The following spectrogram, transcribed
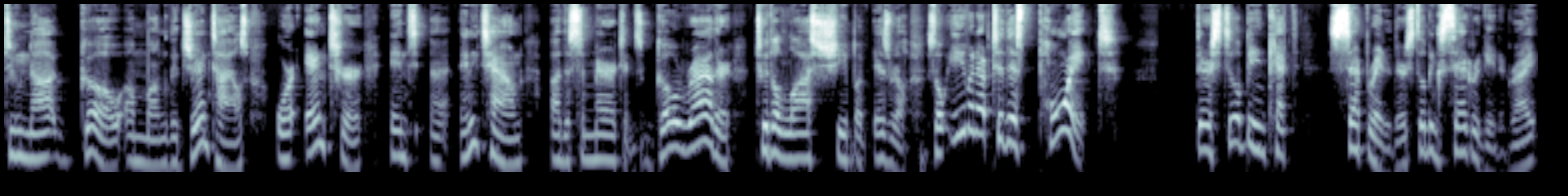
Do not go among the Gentiles or enter into uh, any town of the Samaritans. Go rather to the lost sheep of Israel. So, even up to this point, they're still being kept separated. They're still being segregated, right?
